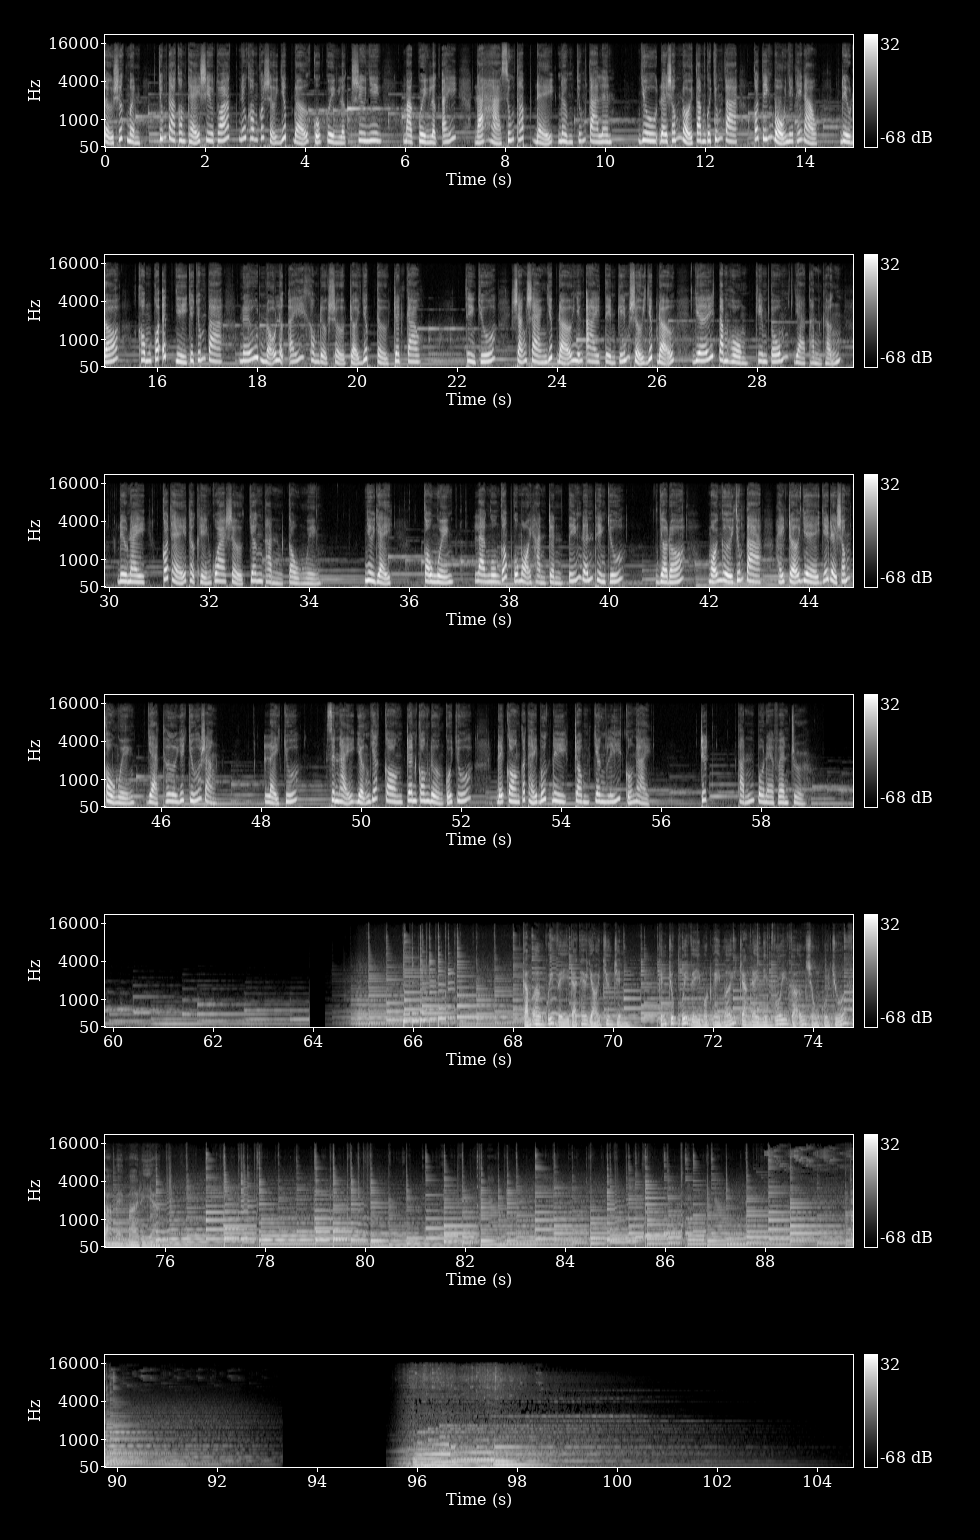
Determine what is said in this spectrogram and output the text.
Tự sức mình, chúng ta không thể siêu thoát nếu không có sự giúp đỡ của quyền lực siêu nhiên mà quyền lực ấy đã hạ xuống thấp để nâng chúng ta lên. Dù đời sống nội tâm của chúng ta có tiến bộ như thế nào, điều đó không có ích gì cho chúng ta nếu nỗ lực ấy không được sự trợ giúp từ trên cao. Thiên Chúa sẵn sàng giúp đỡ những ai tìm kiếm sự giúp đỡ với tâm hồn khiêm tốn và thành khẩn. Điều này có thể thực hiện qua sự chân thành cầu nguyện. Như vậy, cầu nguyện là nguồn gốc của mọi hành trình tiến đến Thiên Chúa. Do đó, mỗi người chúng ta hãy trở về với đời sống cầu nguyện và thưa với Chúa rằng: Lạy Chúa, xin hãy dẫn dắt con trên con đường của Chúa, để con có thể bước đi trong chân lý của Ngài. Trích Thánh Bonaventure Cảm ơn quý vị đã theo dõi chương trình. Kính chúc quý vị một ngày mới tràn đầy niềm vui và ân sủng của Chúa và mẹ Maria.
